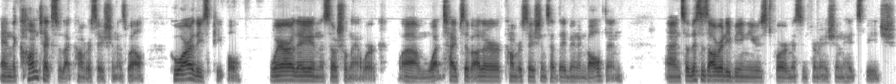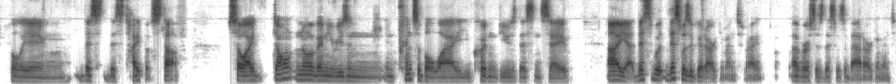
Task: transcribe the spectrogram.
and the context of that conversation as well who are these people? Where are they in the social network? Um, what types of other conversations have they been involved in? And so this is already being used for misinformation, hate speech, bullying, this, this type of stuff. So I don't know of any reason in principle why you couldn't use this and say, uh, yeah, this was, this was a good argument, right? Uh, versus this was a bad argument.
